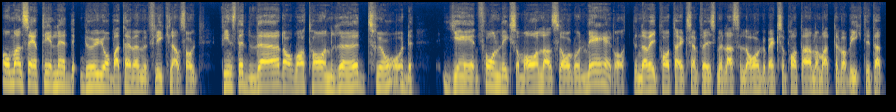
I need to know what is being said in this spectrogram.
Om man ser till, eh, du har jobbat även med flicklandslag, finns det ett värde av att ha en röd tråd ge, från liksom A-landslag och neråt. När vi pratar exempelvis med Lasse Lagerbäck så pratar han om att det var viktigt att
